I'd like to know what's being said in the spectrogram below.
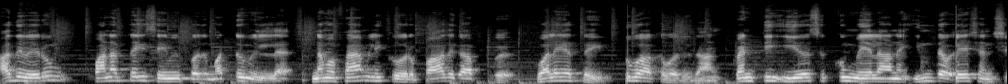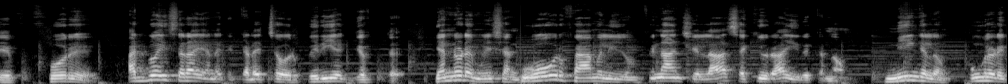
அது வெறும் பணத்தை சேமிப்பது மட்டும் இல்லை நம்ம ஃபேமிலிக்கு ஒரு பாதுகாப்பு வளையத்தை உருவாக்குவதுதான். டுவெண்ட்டி இயர்ஸுக்கும் மேலான இந்த ரிலேஷன்ஷிப் ஒரு அட்வைசரா எனக்கு கிடைச்ச ஒரு பெரிய கிஃப்ட் என்னோட மிஷன் ஒவ்வொரு ஃபேமிலியும் ஃபினான்ஷியலா செக்யூரா இருக்கணும். நீங்களும் உங்களுடைய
